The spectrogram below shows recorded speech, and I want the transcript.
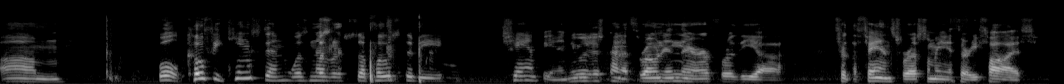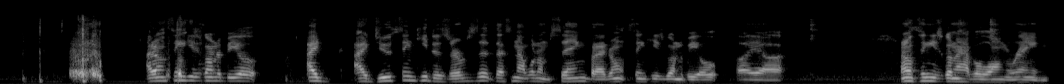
Um, well, Kofi Kingston was never supposed to be champion. He was just kind of thrown in there for the uh, for the fans for WrestleMania 35. I don't think he's going to be. A, I I do think he deserves it. That's not what I'm saying, but I don't think he's going to be a. a uh, I don't think he's going to have a long reign.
